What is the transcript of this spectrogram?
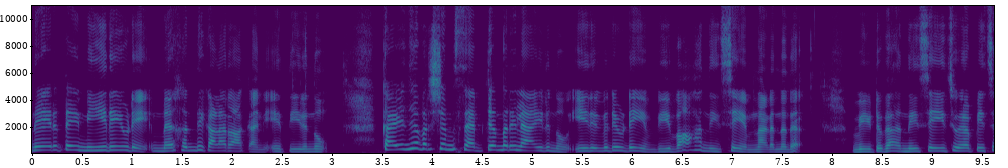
നേരത്തെ മീരയുടെ മെഹന്തി കളറാക്കാൻ എത്തിയിരുന്നു. കഴിഞ്ഞ വർഷം സെപ്റ്റംബറിലായിരുന്നു ഇരുവരുടെയും വിവാഹ നിശ്ചയം നടന്നത്. വീട്ടുകാർ നിശ്ചയിച്ചുറപ്പിച്ച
